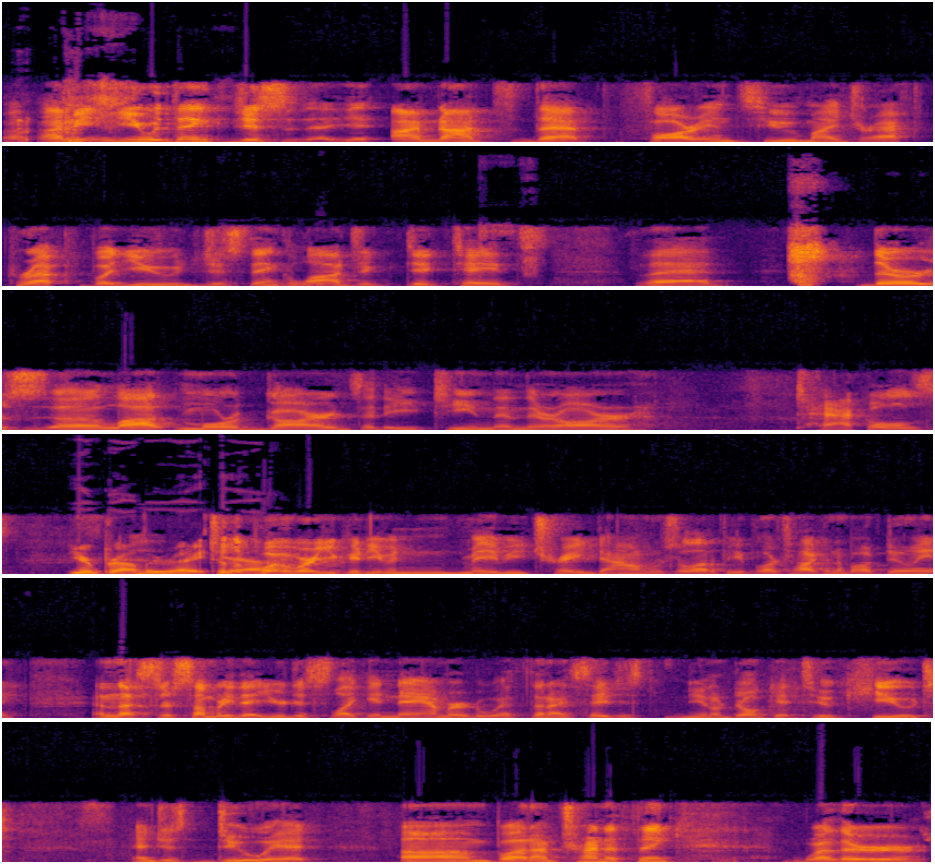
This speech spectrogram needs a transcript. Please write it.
I mean, you would think just I'm not that far into my draft prep, but you just think logic dictates that there's a lot more guards at 18 than there are tackles. You're probably right. To yeah. the point where you could even maybe trade down, which a lot of people are talking about doing. Unless there's somebody that you're just like enamored with, then I say just you know don't get too cute and just do it. Um, but I'm trying to think whether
